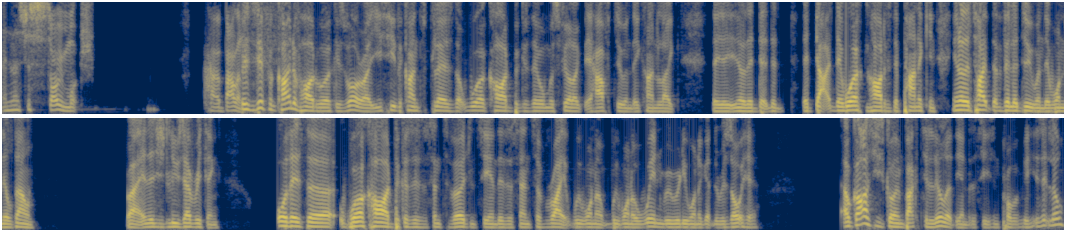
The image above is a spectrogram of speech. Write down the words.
And there's just so much how balance. It's a different kind of hard work as well, right? You see the kinds of players that work hard because they almost feel like they have to, and they kind of like they, you know, they they they they're working hard because they're panicking. You know, the type that Villa do when they one 0 down, right? And they just lose everything. Or there's the work hard because there's a sense of urgency and there's a sense of right, we want to we want to win, we really want to get the result here. El Ghazi's going back to Lille at the end of the season, probably. Is it Lille?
